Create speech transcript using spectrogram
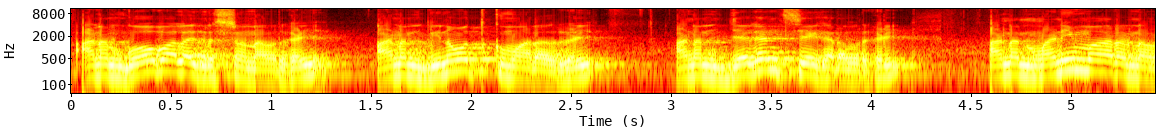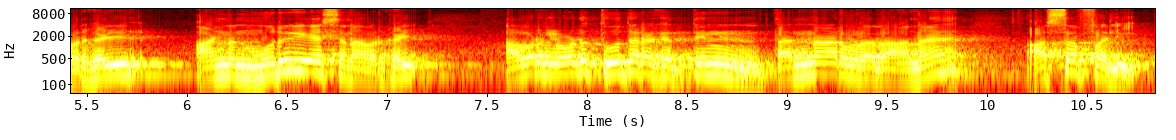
அண்ணன் கோபாலகிருஷ்ணன் அவர்கள் அண்ணன் வினோத்குமார் அவர்கள் அண்ணன் ஜெகன்சேகர் அவர்கள் அண்ணன் மணிமாறன் அவர்கள் அண்ணன் முருகேசன் அவர்கள் அவர்களோட தூதரகத்தின் தன்னார்வலரான அசஃப் அலி.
